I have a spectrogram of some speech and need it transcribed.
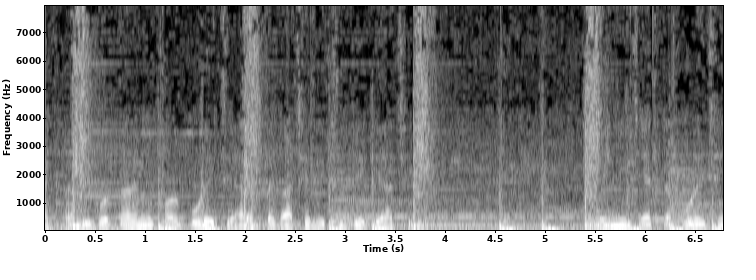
একটা বিপত্তারিণী ফল পড়েছে, আর একটা গাছে দেখছি পেকে আছে। ওই নিচে একটা পড়েছে,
